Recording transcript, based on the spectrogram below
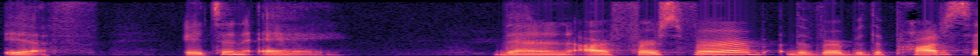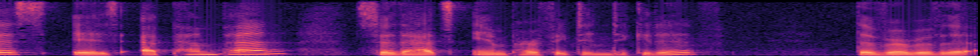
if. It's an A. Then our first verb, the verb of the protasis, is epempen, so that's imperfect indicative. The verb of the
